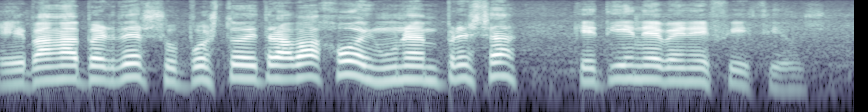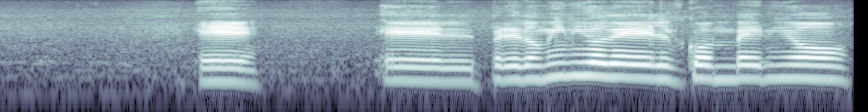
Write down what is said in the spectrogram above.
eh, van a perder su puesto de trabajo en una empresa que tiene beneficios. Eh, el predominio del convenio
